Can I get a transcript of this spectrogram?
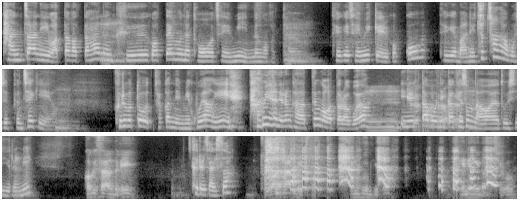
단짠이 왔다 갔다 하는 음. 그것 때문에 더 재미있는 것 같아요. 음. 되게 재밌게 읽었고 되게 많이 추천하고 싶은 책이에요. 음. 그리고 또 작가님이 고향이 다미안이랑 같은 것 같더라고요. 음. 읽다 그렇다고 보니까 하더라고요. 계속 나와요 도시 이름이. 음. 거기 사람들이 글을 잘 써? 좋아하는 사람도 있어. 중국이고 재능이 넘치고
